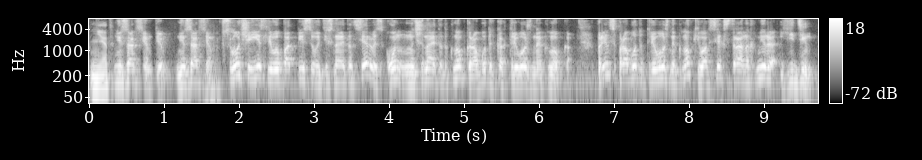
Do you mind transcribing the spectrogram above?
Нет. Не совсем, Дим, не совсем. В случае, если вы подписываетесь на этот сервис, он начинает, эта кнопка, работать как тревожная кнопка. Принцип работы тревожной кнопки во всех странах мира един.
